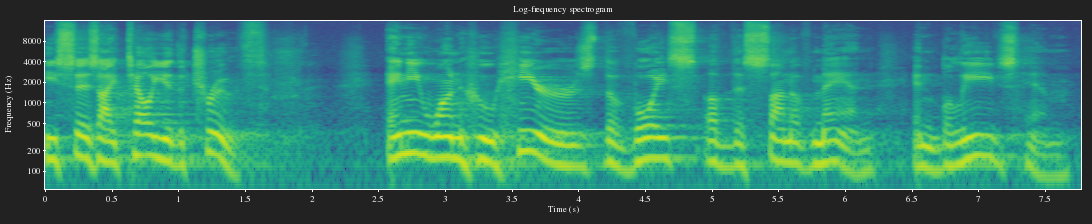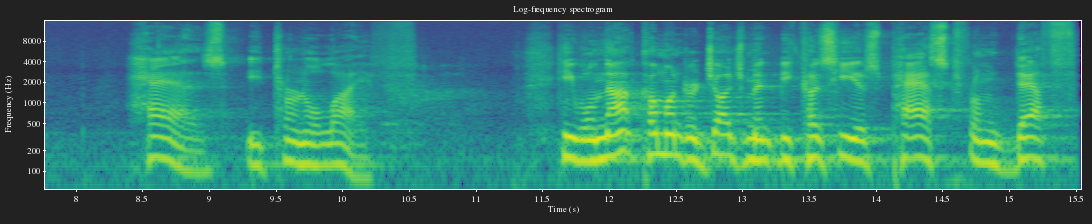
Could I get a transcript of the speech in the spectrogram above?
He says, I tell you the truth. Anyone who hears the voice of the Son of Man and believes him has eternal life. He will not come under judgment because he is passed from death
